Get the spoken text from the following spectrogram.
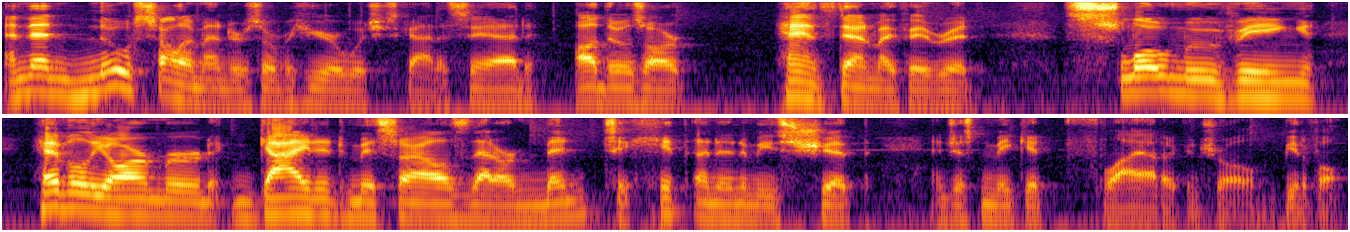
And then no salamanders over here, which is kind of sad. Uh, those are hands down my favorite. Slow moving, heavily armored, guided missiles that are meant to hit an enemy's ship and just make it fly out of control. Beautiful.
